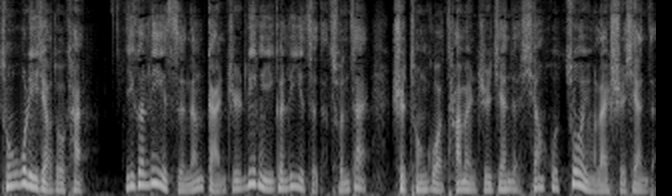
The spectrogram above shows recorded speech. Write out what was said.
从物理角度看。一个粒子能感知另一个粒子的存在，是通过它们之间的相互作用来实现的。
